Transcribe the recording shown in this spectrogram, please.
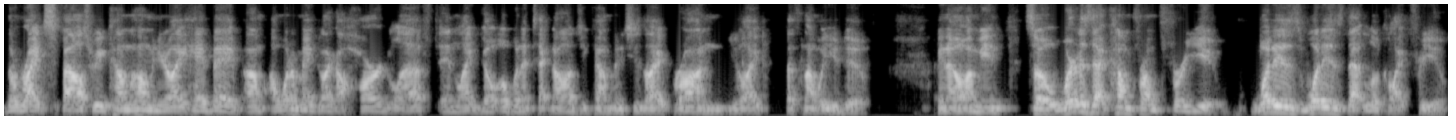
the right spouse where you come home and you're like, hey, babe, um, I want to make like a hard left and like go open a technology company. She's like, Ron, you're like, that's not what you do. You know, I mean, so where does that come from for you? What is what is that look like for you?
